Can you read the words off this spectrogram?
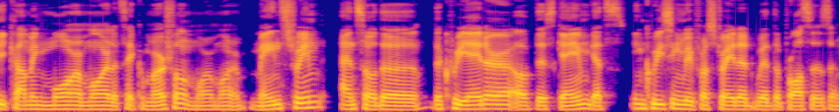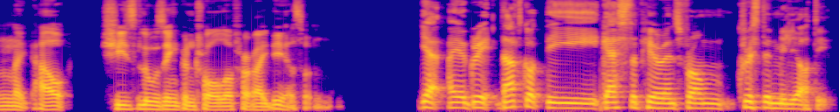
becoming more and more, let's say, commercial more and more mainstream. And so the, the creator of this game gets increasingly frustrated with the process and like how she's losing control of her ideas. Yeah, I agree. That's got the guest appearance from Kristen Milioti.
